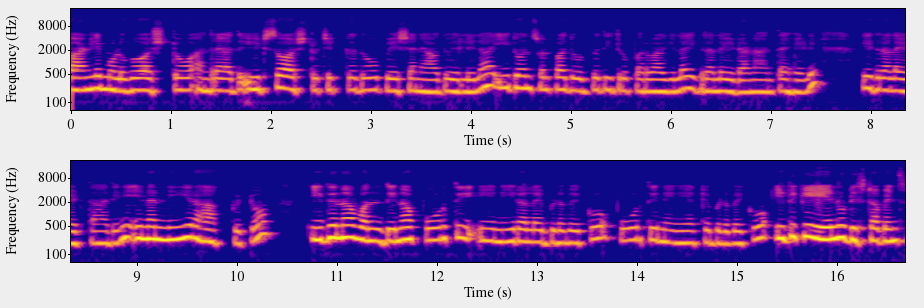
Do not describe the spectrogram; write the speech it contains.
ಬಾಣಲಿ ಮುಳುಗೋ ಅಷ್ಟು, ಅಂದರೆ ಅದು ಇಡ್ಸೋ ಅಷ್ಟು ಚಿಕ್ಕದು ಬೇಷನ್ ಯಾವುದೂ ಇರಲಿಲ್ಲ. ಇದೊಂದು ಸ್ವಲ್ಪ ದೊಡ್ಡದಿದ್ರೂ ಪರವಾಗಿಲ್ಲ. ಇದರಲ್ಲೇ ಇಡೋಣ ಅಂತ ಹೇಳಿ ಇದರಲ್ಲೇ ಇಡ್ತಾ ಇದ್ದೀನಿ ಇನ್ನು ನೀರು ಹಾಕಿಬಿಟ್ಟು ಇದನ್ನ ಒಂದು ದಿನ ಪೂರ್ತಿ ಈ ನೀರಲ್ಲೇ ಬಿಡಬೇಕು. ಪೂರ್ತಿ ನೆನೆಯೋಕ್ಕೆ ಬಿಡಬೇಕು. ಇದಕ್ಕೆ ಏನು ಡಿಸ್ಟರ್ಬೆನ್ಸ್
